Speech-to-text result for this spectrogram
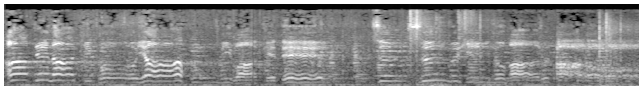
果てなき荒野踏み分けて進む日の丸太郎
